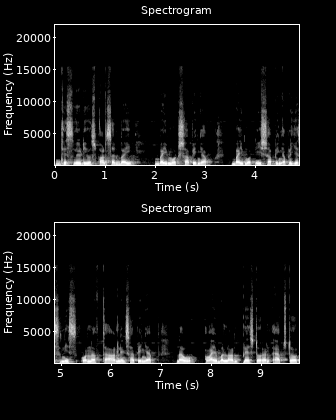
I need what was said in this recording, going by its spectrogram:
this video sponsored by Bymod shopping app Bymod e shopping application is one of the online shopping app now available on Play store and app store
